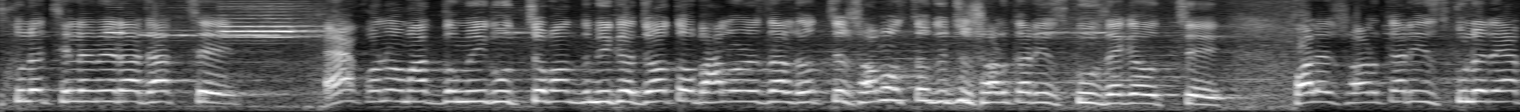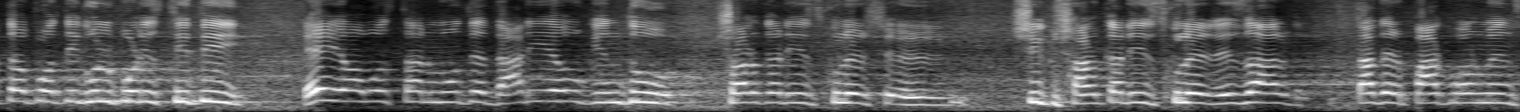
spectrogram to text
স্কুলের ছেলেমেয়েরা যাচ্ছে। এখনও মাধ্যমিক, উচ্চ মাধ্যমিকে যত ভালো রেজাল্ট হচ্ছে, সমস্ত কিছু সরকারি স্কুল থেকে হচ্ছে। ফলে সরকারি স্কুলের এত প্রতিকূল পরিস্থিতি, এই অবস্থার মধ্যে দাঁড়িয়েও কিন্তু সরকারি স্কুলের সরকারি স্কুলের রেজাল্ট তাদের পারফরমেন্স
